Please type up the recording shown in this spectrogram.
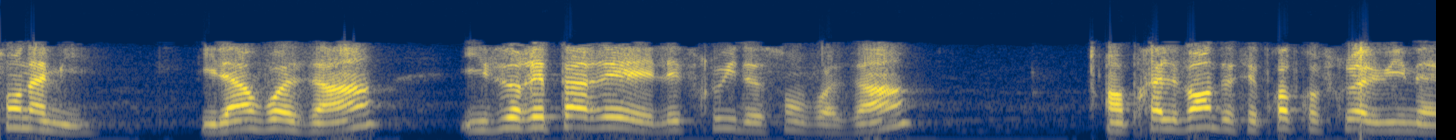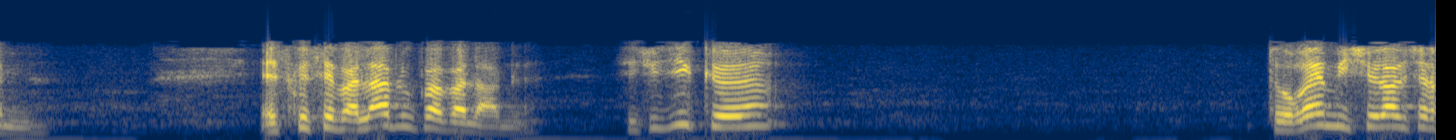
son ami. Il a un voisin, il veut réparer les fruits de son voisin en prélevant de ses propres fruits à lui-même. Est-ce que c'est valable ou pas valable? Si tu dis que Torem Michelal Shel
